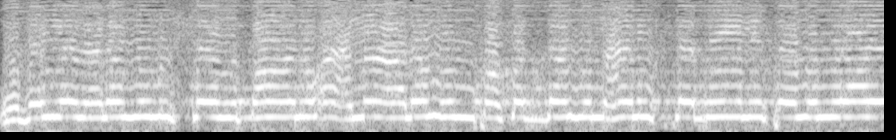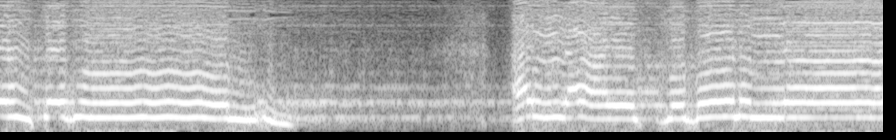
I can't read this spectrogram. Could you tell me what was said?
وزين لهم الشيطان أعمالهم فصدهم عن السبيل فهم لا يهتدون. ألا يسجدوا لله.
